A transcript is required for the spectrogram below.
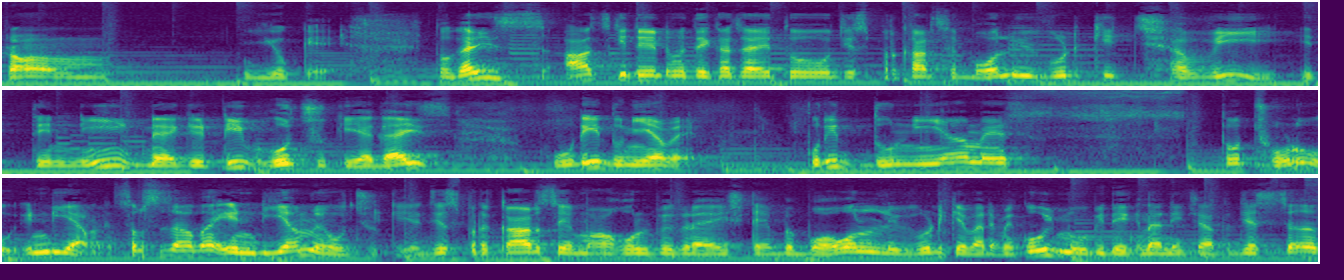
फ्रॉम यूके तो गाइस आज की डेट में देखा जाए तो जिस प्रकार से बॉलीवुड की छवि इतनी नेगेटिव हो चुकी है गाइस पूरी दुनिया में। पूरी दुनिया में तो छोड़ो इंडिया में। सबसे ज़्यादा इंडिया में हो चुकी है। जिस प्रकार से माहौल बिगड़ा है, इस टाइम पे बॉलीवुड के बारे में कोई मूवी देखना नहीं चाहता। जैसे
